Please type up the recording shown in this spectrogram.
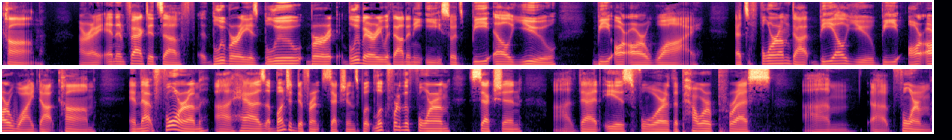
com. All right. And in fact, it's uh, blueberry is blueberry, blueberry without any E. So it's B L U B R R Y. That's forum.blubrry.com. And that forum uh, has a bunch of different sections, but look for the forum section uh, that is for the PowerPress um, uh, forum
